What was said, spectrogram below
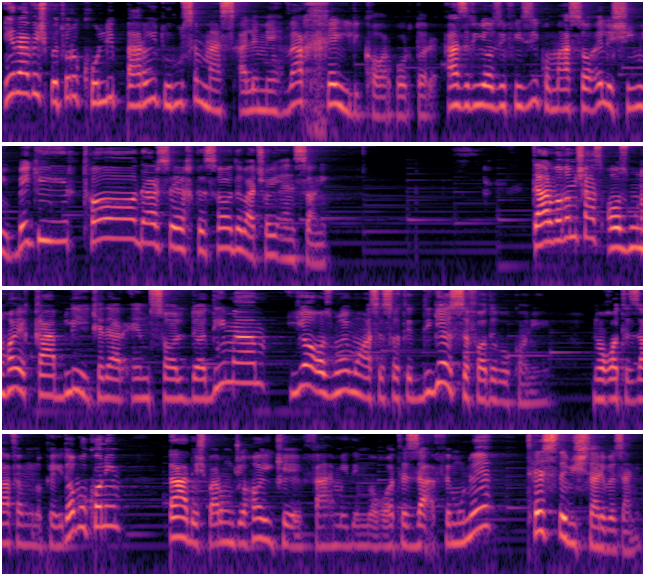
این روش به طور کلی برای دروس مسئله محور خیلی کاربرد داره. از ریاضی فیزیک و مسائل شیمی بگیر تا درس اقتصاد بچه های انسانی. در واقع میشه از آزمون های قبلی که در امسال دادیمم یا آزمون مؤسسات دیگه استفاده بکنیم. نقاط ضعفمون رو پیدا بکنیم. بعدش بر اون جاهایی که فهمیدیم نقاط ضعفمونه تست بیشتری بزنیم.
